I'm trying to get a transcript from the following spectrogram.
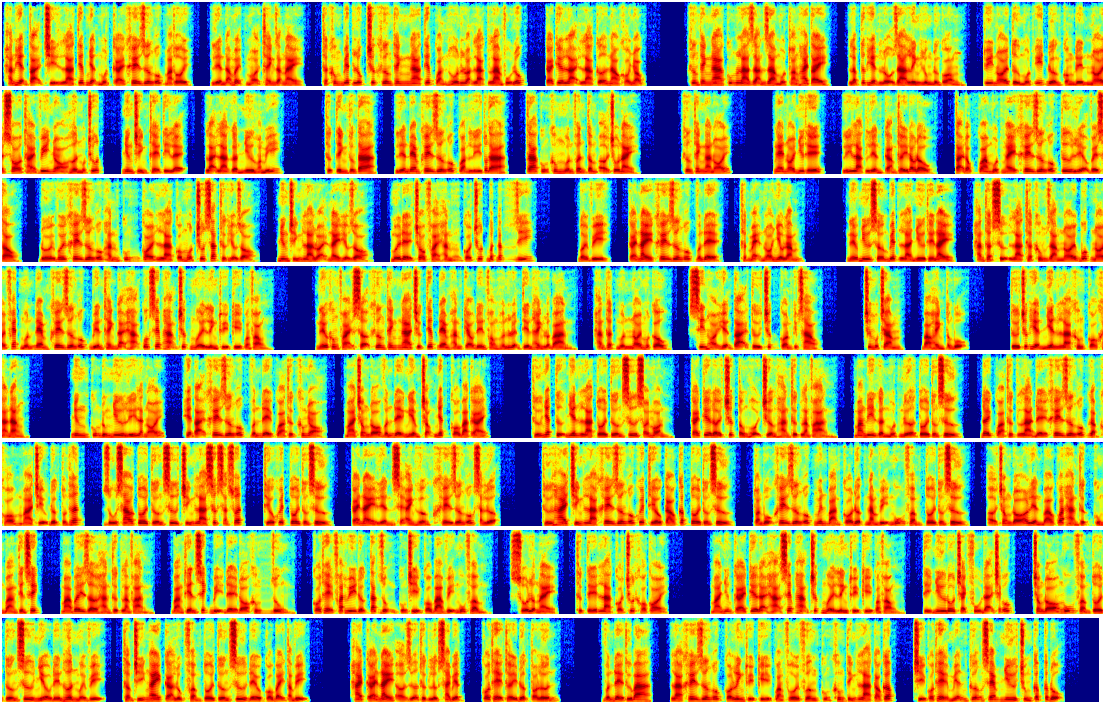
Hắn hiện tại chỉ là tiếp nhận một cái khê dương ốc mà thôi liền đã mệt mỏi thành dạng này, thật không biết lúc trước khương thanh nga tiếp quản hỗn loạn lạc lam phụ lúc, cái kia lại là cỡ nào khó nhọc. Khương thanh nga cũng là giãn ra một thoáng hai tay, lập tức hiện lộ ra linh lung đường cong, tuy nói từ một ít đường cong đến nói so thái vi nhỏ hơn một chút, nhưng chỉnh thể tỷ lệ lại là gần như hoàn mỹ. Thực tình thương ta, liền đem khê dương ốc quản lý tốt ta ta cũng không muốn phân tâm ở chỗ này. Khương thanh nga nói. Nghe nói như thế, lý lạc liền cảm thấy đau đầu, tại đọc qua một ngày khê dương ốc tư liệu về sau, đối với khê dương ốc hắn cũng coi là có một chút xác thực hiểu rõ, nhưng chính là loại này hiểu rõ mới để cho phải hắn có chút bất đắc dĩ. Bởi vì, cái này khê dương ốc vấn đề, thật mẹ nó nhiều lắm. Nếu như sớm biết là như thế này, hắn thật sự là thật không dám nói bước nói phét muốn đem khê dương ốc biến thành đại hạ quốc xếp hạng trước mười linh thủy kỳ quan phòng. Nếu không phải sợ khương thanh nga trực tiếp đem hắn kéo đến phòng huấn luyện tiến hành luật bản hắn thật muốn nói một câu, xin hỏi hiện tại từ chức còn kịp sao? Chương một trăm bảo hành tổng bộ. Từ chức hiển nhiên là không có khả năng. Nhưng cũng đúng như lý là nói, hiện tại khê dương ốc vấn đề quả thực không nhỏ, mà trong đó vấn đề nghiêm trọng nhất có ba cái thứ nhất tự nhiên là tôi tướng sư sói mòn, cái kia đời trước tổng hội trưởng hàn thực làm phản, mang đi gần một nửa tôi tướng sư, đây quả thực là để khê dương ốc gặp khó mà chịu được tổn thất, dù sao tôi tướng sư chính là sức sản xuất, thiếu khuyết tôi tướng sư, cái này liền sẽ ảnh hưởng khê dương ốc sản lượng. Thứ hai chính là khê dương ốc khuyết thiếu cao cấp tôi tướng sư, toàn bộ khê dương ốc nguyên bản có được năm vị ngũ phẩm tôi tướng sư, ở trong đó liền bao quát hàn thực cùng bảng thiên xích mà bây giờ hàn thực làm phản bảng thiên xích bị để đó không dùng, có thể phát huy được tác dụng cũng chỉ có ba vị ngũ phẩm, số lượng này thực tế là có chút khó coi mà những cái kia đại hạ xếp hạng trước mười linh thủy kỳ quan phòng tỷ như đô trạch phủ đại trạch úc, trong đó ngũ phẩm tôi tướng sư nhiều đến hơn mười vị, thậm chí ngay cả lục phẩm tôi tướng sư đều có bảy tám vị. Hai cái này ở giữa thực lực sai biệt, có thể thấy được to lớn. Vấn đề thứ ba là khê dương ốc có linh thủy kỳ quang phối phương cũng không tính là cao cấp, chỉ có thể miễn cưỡng xem như trung cấp cấp độ.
